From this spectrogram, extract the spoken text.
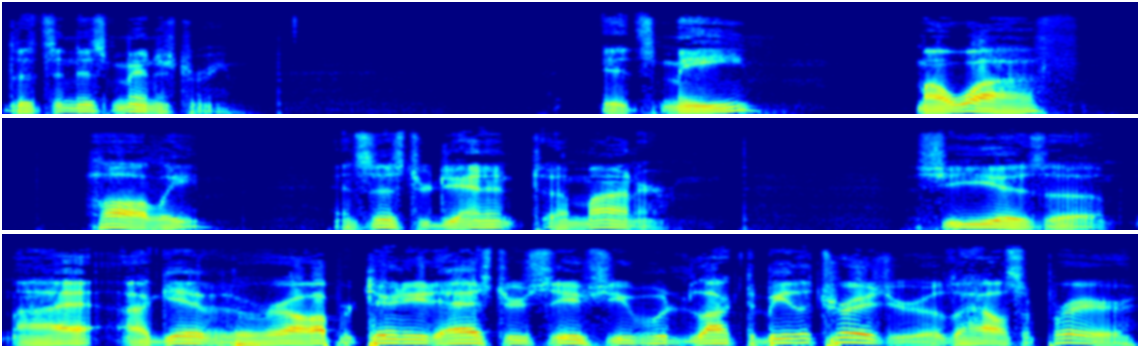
that's in this ministry. It's me, my wife, Holly, and Sister Janet uh, Miner. She is. Uh, I I give her an opportunity to ask her to see if she would like to be the treasurer of the house of prayer.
